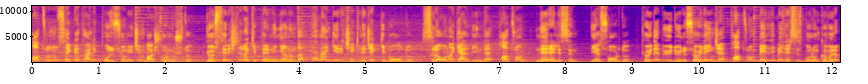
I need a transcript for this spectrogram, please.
patronun sekreterlik pozisyonu için başvurmuştu. Gösterişli rakiplerinin yanında hemen geri çekilecek gibi oldu. Sıra ona geldiğinde patron "Nerelisin?" diye sordu. Köyde büyüdüğünü söyleyince patron belli belirsiz burun kıvırıp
